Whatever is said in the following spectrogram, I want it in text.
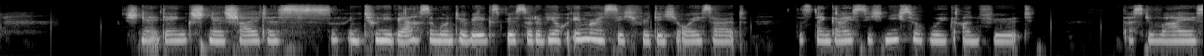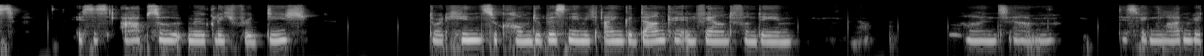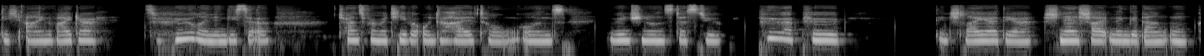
schnell denkst, schnell schaltest, im Universum unterwegs bist oder wie auch immer es sich für dich äußert, dass dein Geist sich nicht so ruhig anfühlt, dass du weißt, es ist absolut möglich für dich, dorthin zu kommen. Du bist nämlich ein Gedanke entfernt von dem. Und ähm, deswegen laden wir dich ein, weiter zu hören in diese transformative Unterhaltung und wünschen uns, dass du peu à peu den Schleier der schnell schaltenden Gedanken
